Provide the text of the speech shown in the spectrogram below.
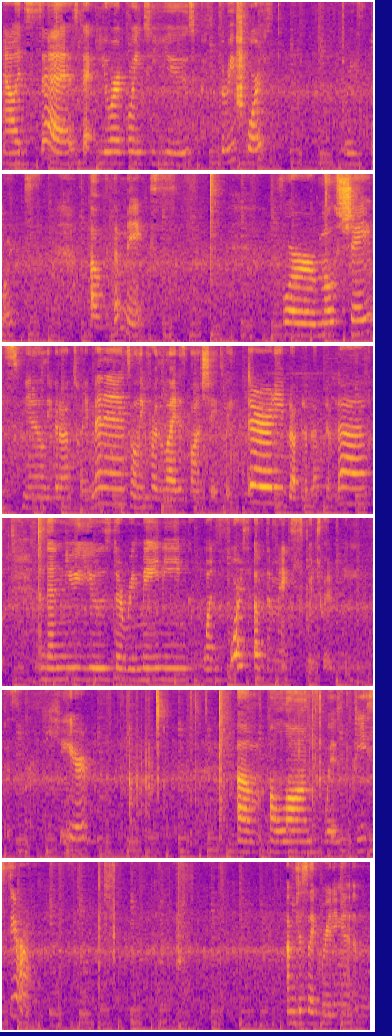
Now it says that you are going to use 3 4th, 3 fourths of the mix for most shades, you know, leave it on 20 minutes. Only for the lightest blonde shades, wait 30, blah, blah, blah, blah, blah. And then you use the remaining one-fourth of the mix, which would be this part here, um, along with the serum. I'm just like reading it and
